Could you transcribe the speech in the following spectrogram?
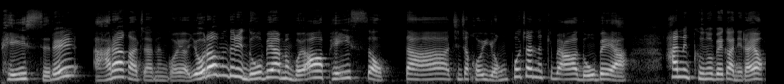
베이스를 알아가자는 거예요. 여러분들이 노베하면 뭐야? 아, 베이스 없다. 진짜 거의 영포자 느낌의 아, 노베야. 하는 그 노베가 아니라요.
